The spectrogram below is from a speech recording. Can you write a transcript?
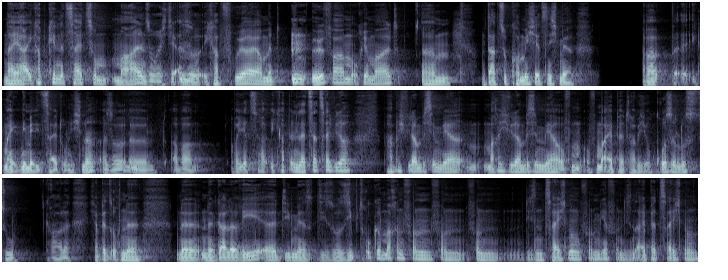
Naja, ich habe keine Zeit zum Malen so richtig. Also mhm. ich habe früher ja mit Ölfarben auch gemalt ähm, und dazu komme ich jetzt nicht mehr. Aber äh, ich meine, ich nehme mir die Zeit auch nicht, ne? Also, mhm. äh, aber aber jetzt ich habe in letzter Zeit wieder habe ich wieder ein bisschen mehr mache ich wieder ein bisschen mehr auf dem auf dem iPad habe ich auch große Lust zu gerade. Ich habe jetzt auch eine, eine, eine Galerie, äh, die mir die so Siebdrucke machen von, von, von diesen Zeichnungen von mir, von diesen iPad-Zeichnungen.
